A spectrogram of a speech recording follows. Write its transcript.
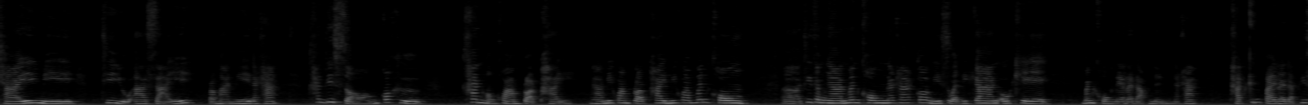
ใช้ มีที่อยู่อาศัยประมาณนี้นะคะ ขั้นที่ 2 ก็คือ ขั้นของความปลอดภัยนะคะมีความปลอดภัยมีความมั่นคงที่ทำงานมั่นคงนะคะก็มีสวัสดิการโอเค มั่นคงในระดับหนึ่งนะคะถัดขึ้นไประดับที่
